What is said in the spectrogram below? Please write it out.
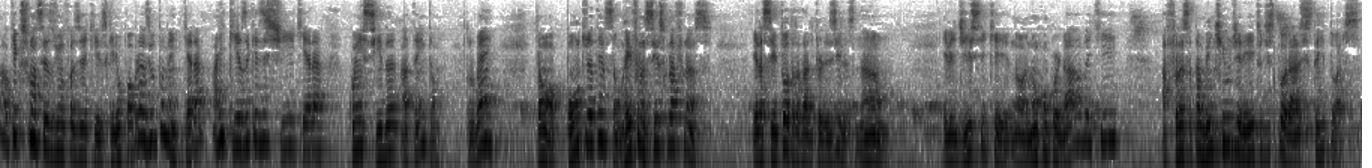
Ah, o que, que os franceses vinham fazer aqui? Eles queriam o pau-brasil também, que era a riqueza que existia, que era conhecida até então. Tudo bem? Então, ó, ponto de atenção. Rei Francisco da França, ele aceitou o Tratado de Tordesilhas? Não. Ele disse que não, não concordava e que a França também tinha o direito de explorar esses territórios.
